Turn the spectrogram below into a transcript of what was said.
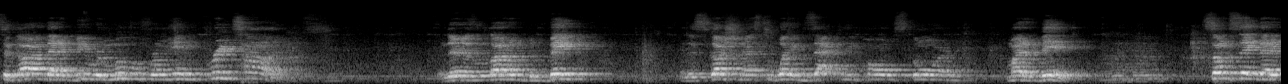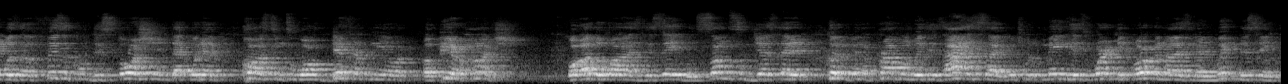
to God that it be removed from him three times. And there is a lot of debate and discussion as to what exactly Paul's thorn might have been. Some say that it was a physical distortion that would have caused him to walk differently or appear hunched or otherwise disabled. Some suggest that it could have been a problem with his eyesight, which would have made his work in organizing and witnessing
